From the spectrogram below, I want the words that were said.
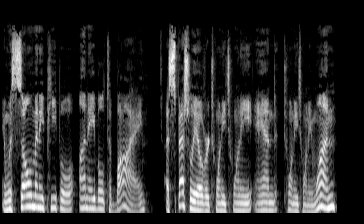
And with so many people unable to buy, especially over 2020 and 2021,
